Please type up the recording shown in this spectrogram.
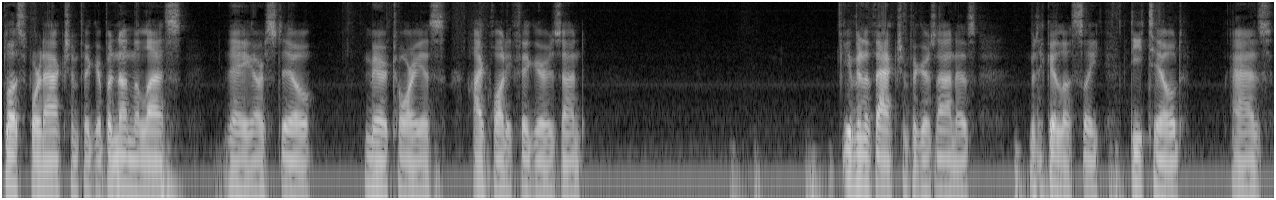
Bloodsport action figure, but nonetheless, they are still meritorious, high quality figures, and even if the action figure is not as meticulously detailed as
